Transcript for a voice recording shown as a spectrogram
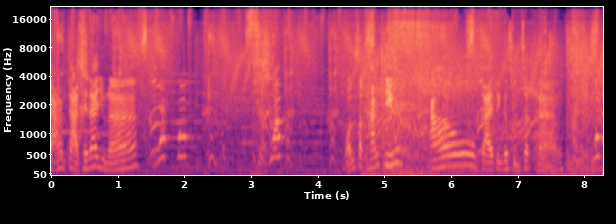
กลางอากาศใช้ได้อยู่นะวับวับวับบอลสัตว์หางจิ๋วเอากลายเป็นกระสุนสัตว์หางวับ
